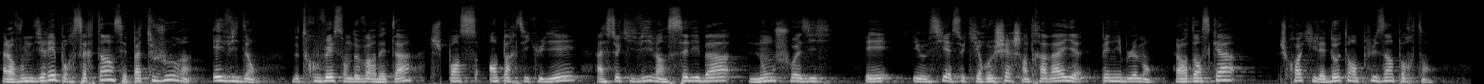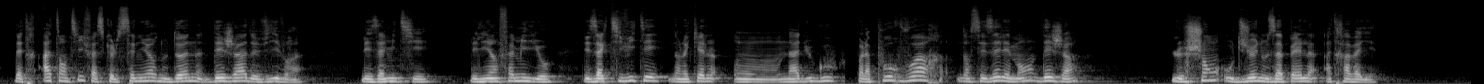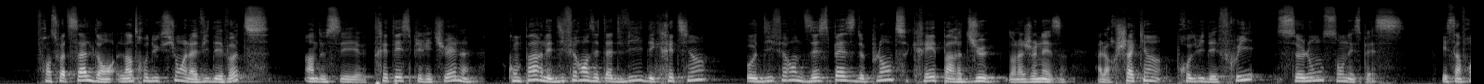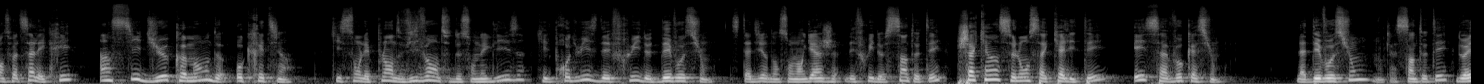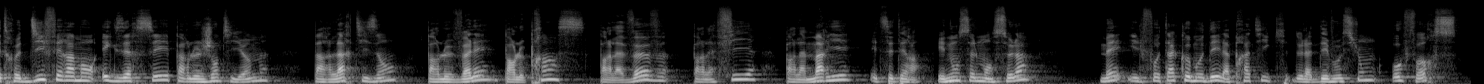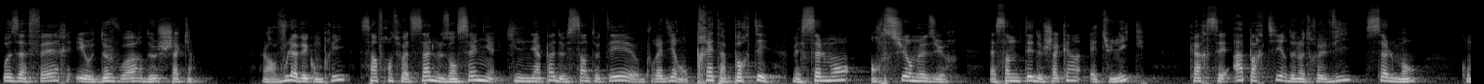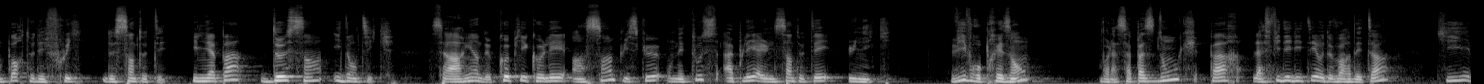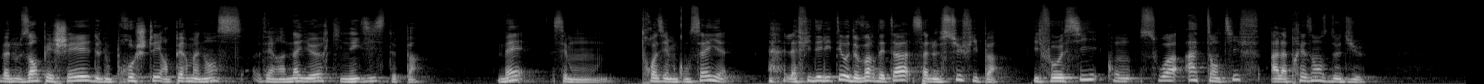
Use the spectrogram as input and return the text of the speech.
Alors vous me direz, pour certains, c'est pas toujours évident de trouver son devoir d'État. Je pense en particulier à ceux qui vivent un célibat non choisi et, aussi à ceux qui recherchent un travail péniblement. Alors dans ce cas, je crois qu'il est d'autant plus important d'être attentif à ce que le Seigneur nous donne déjà de vivre, les amitiés, les liens familiaux, les activités dans lesquelles on a du goût. Voilà, pour voir dans ces éléments déjà le champ où Dieu nous appelle à travailler. François de Sales, dans l'introduction à la vie des votes, un de ses traités spirituels, compare les différents états de vie des chrétiens aux différentes espèces de plantes créées par Dieu dans la Genèse. Alors chacun produit des fruits selon son espèce. Et Saint François de Sales écrit Ainsi Dieu commande aux chrétiens, qui sont les plantes vivantes de son Église, qu'ils produisent des fruits de dévotion, c'est-à-dire dans son langage des fruits de sainteté, chacun selon sa qualité et sa vocation. La dévotion, donc la sainteté, doit être différemment exercée par le gentilhomme, par l'artisan, par le valet, par le prince, par la veuve, par la fille, par la mariée, etc. Et non seulement cela, mais il faut accommoder la pratique de la dévotion aux forces, aux affaires et aux devoirs de chacun. Alors vous l'avez compris, Saint François de Sales nous enseigne qu'il n'y a pas de sainteté, on pourrait dire en prêt à porter, mais seulement en sur-mesure. La sainteté de chacun est unique, car c'est à partir de notre vie seulement qu'on porte des fruits de sainteté. Il n'y a pas deux saints identiques. Ça à rien de copier-coller un saint puisque on est tous appelés à une sainteté unique. Vivre au présent, voilà, ça passe donc par la fidélité au devoir d'État qui va nous empêcher de nous projeter en permanence vers un ailleurs qui n'existe pas. Mais, c'est mon troisième conseil, la fidélité au devoir d'État, ça ne suffit pas il faut aussi qu'on soit attentif à la présence de Dieu.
